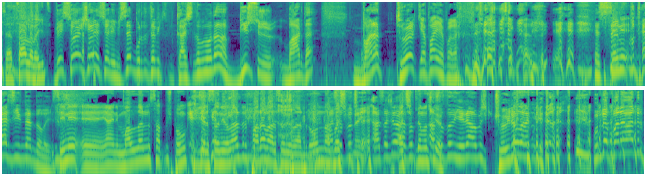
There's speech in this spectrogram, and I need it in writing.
Sen tarlana git. Ve şöyle, şöyle söyleyeyim size burada tabii ki karşılığım olmadı ama bir sürü barda bana twerk yapan yapana. Sırf Seni- bu tercihimden dolayı. Seni e, yani mallarını satmış pamuk tüccarı sanıyorlardır, para var sanıyorlardır. Ondan başka Asatını, asacı açıklaması yok. Asatını yeni almış köylü olarak mı görüyorlar? Bunda para vardır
